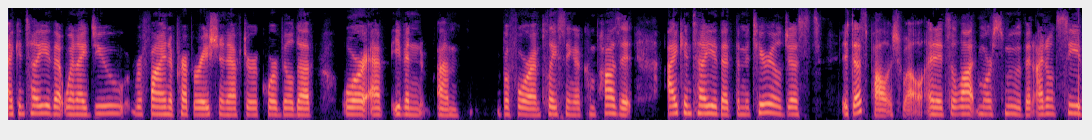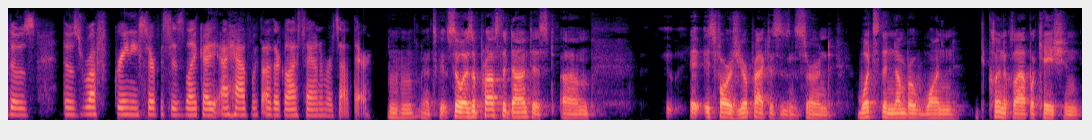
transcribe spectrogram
I can tell you that when I do refine a preparation after a core buildup or even um, before I'm placing a composite, I can tell you that the material just it does polish well and it's a lot more smooth and I don't see those those rough grainy surfaces like I, I have with other glass ionomers out there. Mm-hmm. That's good. So as a prosthodontist, um, as far as your practice is concerned, what's the number one clinical application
